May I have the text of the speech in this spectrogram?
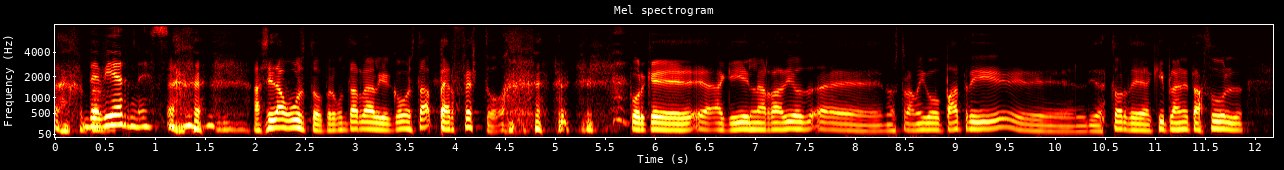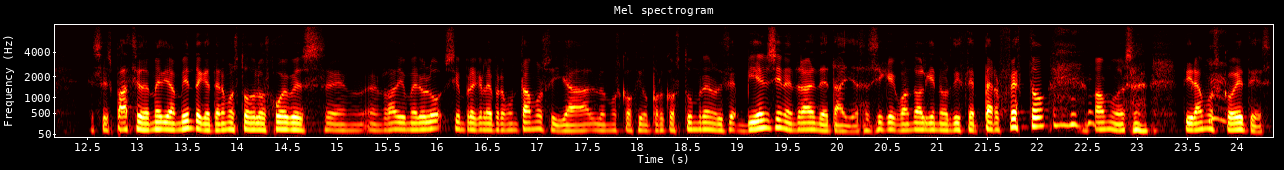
De viernes. Así da gusto preguntarle a alguien cómo está. Perfecto. Porque aquí en la radio, eh, nuestro amigo Patri, eh, el director de aquí Planeta Azul, ese espacio de medio ambiente que tenemos todos los jueves en, Radio Merulo, siempre que le preguntamos, y ya lo hemos cogido por costumbre, nos dice bien sin entrar en detalles. Así que cuando alguien nos dice perfecto, vamos, tiramos cohetes.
